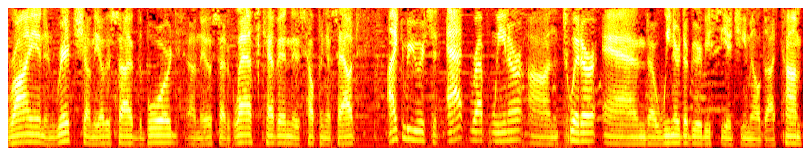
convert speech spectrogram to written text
Ryan and Rich on the other side of the board, on the other side of glass. Kevin is helping us out. I can be reached at, at Rep Weiner on Twitter and uh, WeinerWABC at gmail.com.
